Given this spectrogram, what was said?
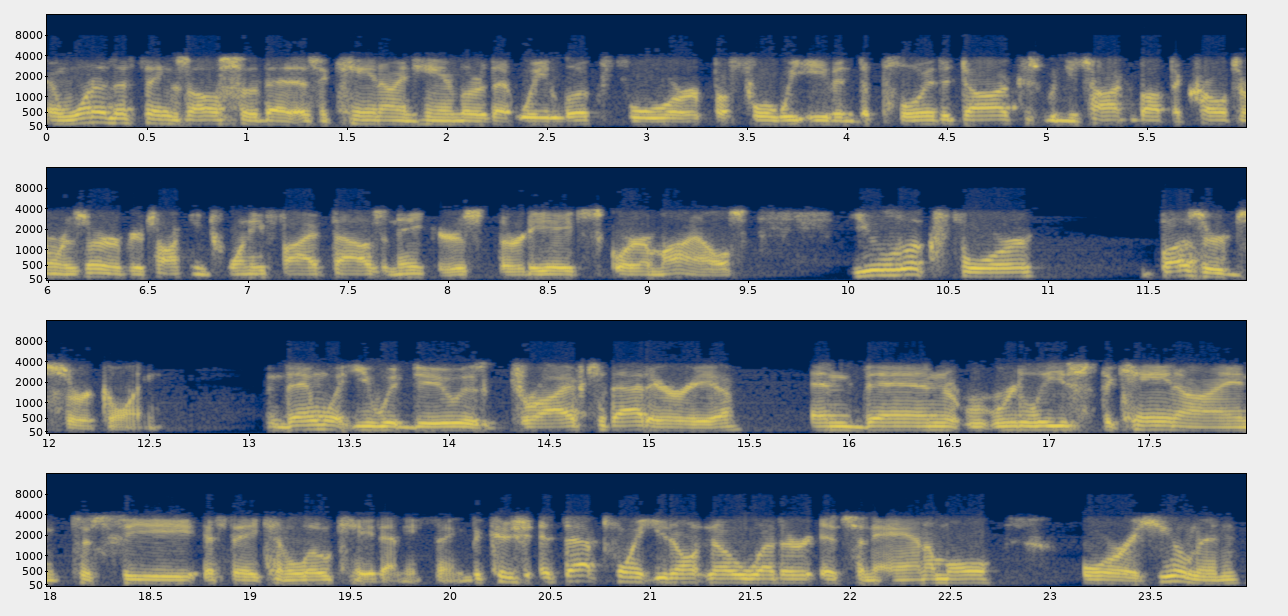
And one of the things also that as a canine handler that we look for before we even deploy the dog, because when you talk about the Carlton Reserve, you're talking 25,000 acres, 38 square miles. You look for buzzard circling. And then what you would do is drive to that area and then release the canine to see if they can locate anything. Because at that point, you don't know whether it's an animal or a human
